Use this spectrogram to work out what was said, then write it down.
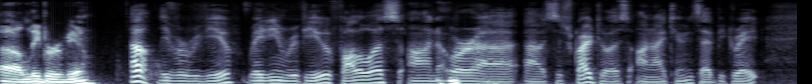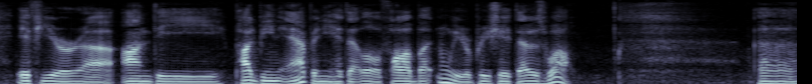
Uh, leave a review. Oh, leave a review, rating, review. Follow us on or uh, uh, subscribe to us on iTunes. That'd be great. If you're uh, on the Podbean app and you hit that little follow button, we'd appreciate that as well. Uh,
